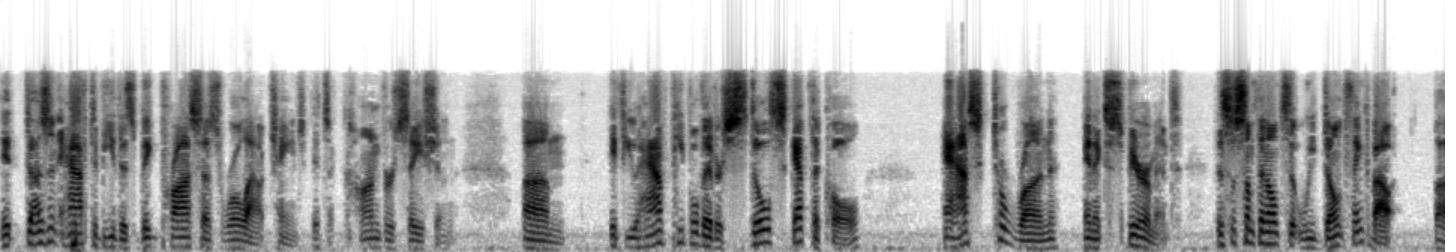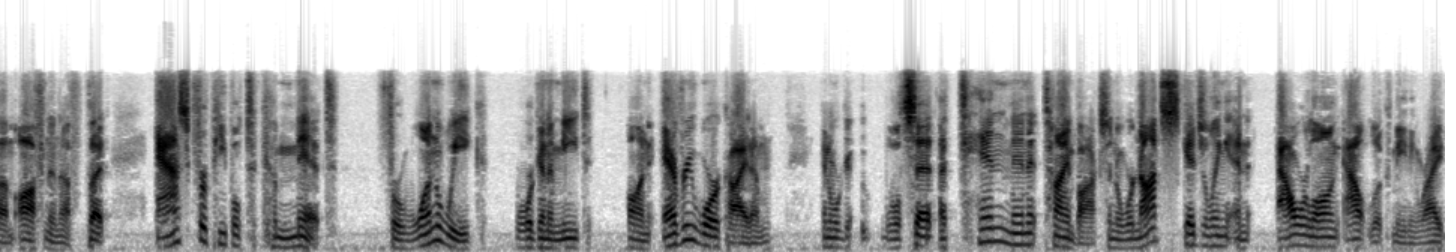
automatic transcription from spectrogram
it doesn't have to be this big process rollout change. It's a conversation. Um, if you have people that are still skeptical, ask to run an experiment. This is something else that we don't think about um, often enough, but ask for people to commit for one week. We're going to meet on every work item and we will set a 10 minute time box. And we're not scheduling an hour long Outlook meeting, right?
